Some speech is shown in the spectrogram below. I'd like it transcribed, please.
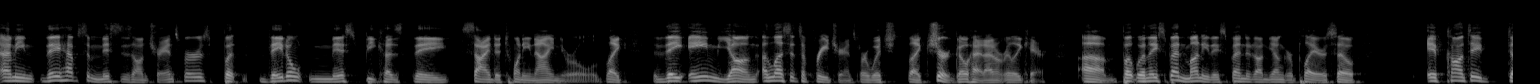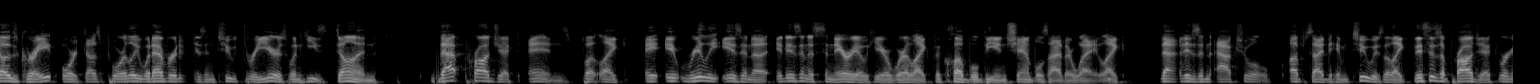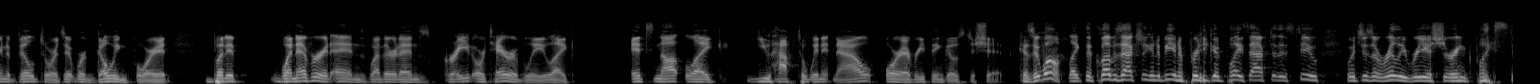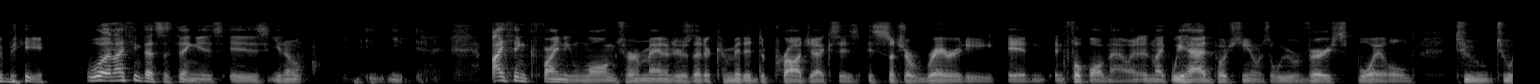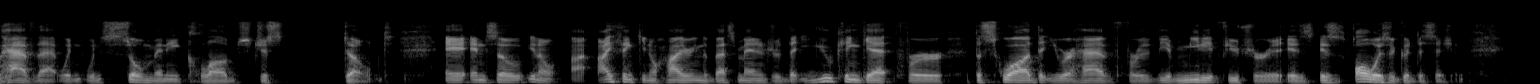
I mean, they have some misses on transfers, but they don't miss because they signed a 29 year old. Like they aim young, unless it's a free transfer, which like sure, go ahead, I don't really care. Um, but when they spend money, they spend it on younger players. So if Conte does great or does poorly, whatever it is in two, three years, when he's done, that project ends. But like it, it really isn't a it isn't a scenario here where like the club will be in shambles either way. Like that is an actual upside to him too, is that like this is a project, we're gonna build towards it, we're going for it. But if whenever it ends, whether it ends great or terribly, like it's not like you have to win it now or everything goes to shit. Because it won't. Like the club is actually going to be in a pretty good place after this too which is a really reassuring place to be. Well, and I think that's the thing is is you know, y- y- I think finding long term managers that are committed to projects is is such a rarity in in football now, and, and like we had Pochettino, so we were very spoiled to to have that when when so many clubs just don't. And, and so, you know, I, I think, you know, hiring the best manager that you can get for the squad that you have for the immediate future is is always a good decision.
